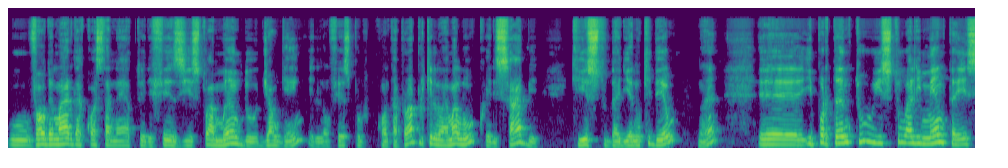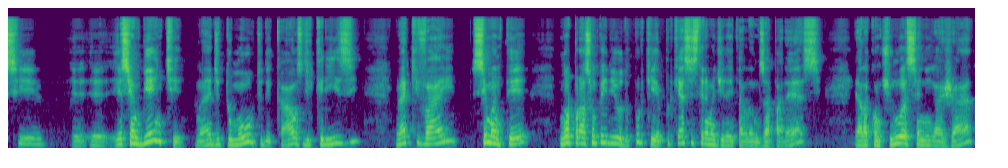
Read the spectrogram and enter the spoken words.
o Valdemar da Costa Neto ele fez isto amando de alguém, ele não fez por conta própria, porque ele não é maluco, ele sabe que isto daria no que deu, né? É, e portanto isto alimenta esse é, esse ambiente né, de tumulto, de caos, de crise, né, que vai se manter no próximo período. Por quê? Porque essa extrema-direita não desaparece, ela continua sendo engajada,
